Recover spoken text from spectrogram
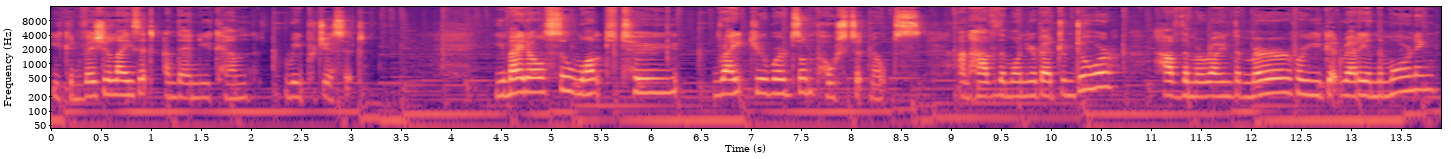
you can visualize it, and then you can reproduce it. You might also want to write your words on post it notes and have them on your bedroom door, have them around the mirror where you get ready in the morning,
